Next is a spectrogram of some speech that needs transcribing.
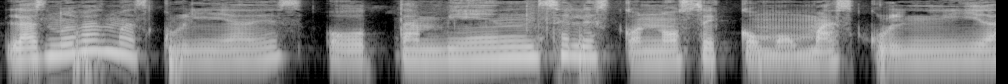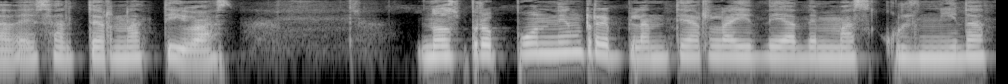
Las nuevas masculinidades, o también se les conoce como masculinidades alternativas, nos proponen replantear la idea de masculinidad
